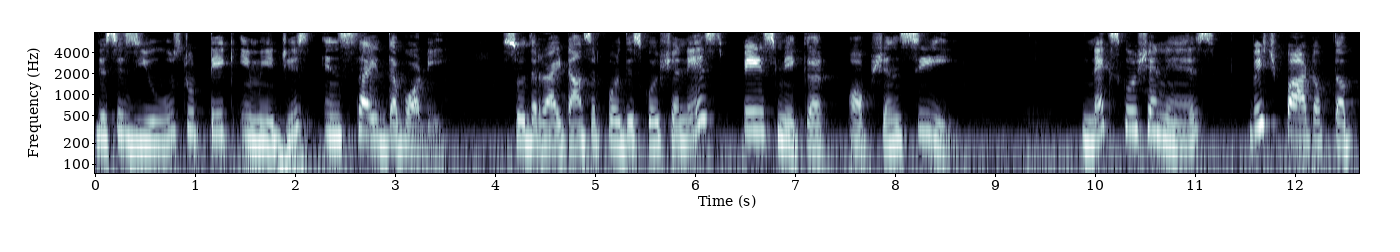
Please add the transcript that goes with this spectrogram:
This is used to take images inside the body. So the right answer for this question is pacemaker option C. Next question is which part of the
